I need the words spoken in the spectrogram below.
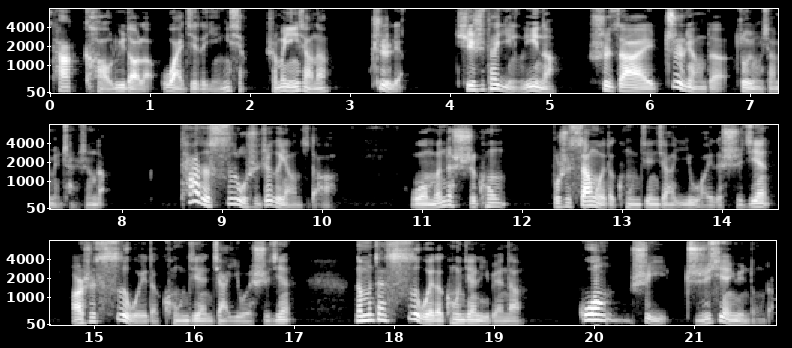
它考虑到了外界的影响，什么影响呢？质量。其实它引力呢是在质量的作用下面产生的。它的思路是这个样子的啊，我们的时空不是三维的空间加一维的时间，而是四维的空间加一维时间。那么在四维的空间里边呢，光是以直线运动的。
